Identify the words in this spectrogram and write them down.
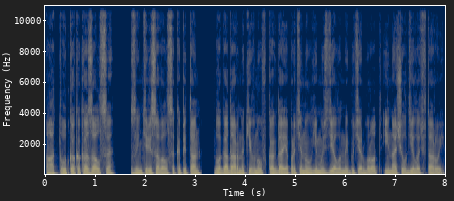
А тут как оказался? Заинтересовался капитан, благодарно кивнув, когда я протянул ему сделанный бутерброд и начал делать второй.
